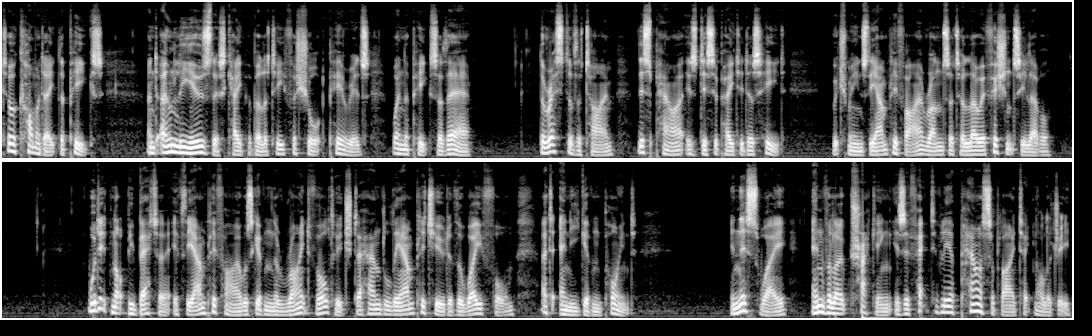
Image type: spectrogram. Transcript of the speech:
to accommodate the peaks, and only use this capability for short periods when the peaks are there. The rest of the time, this power is dissipated as heat, which means the amplifier runs at a low efficiency level. Would it not be better if the amplifier was given the right voltage to handle the amplitude of the waveform at any given point? In this way, envelope tracking is effectively a power supply technology,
